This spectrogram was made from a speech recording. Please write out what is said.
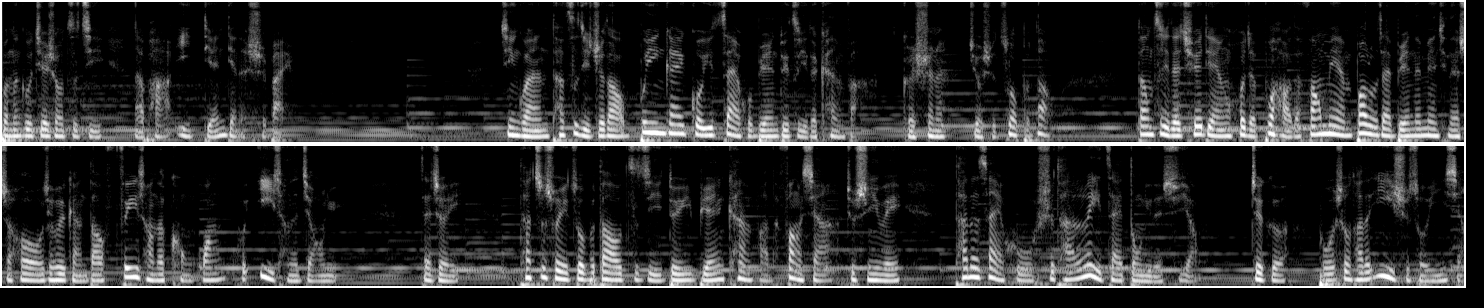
不能够接受自己哪怕一点点的失败。尽管他自己知道不应该过于在乎别人对自己的看法。可是呢，就是做不到。当自己的缺点或者不好的方面暴露在别人的面前的时候，就会感到非常的恐慌，会异常的焦虑。在这里，他之所以做不到自己对于别人看法的放下，就是因为他的在乎是他内在动力的需要，这个不受他的意识所影响。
